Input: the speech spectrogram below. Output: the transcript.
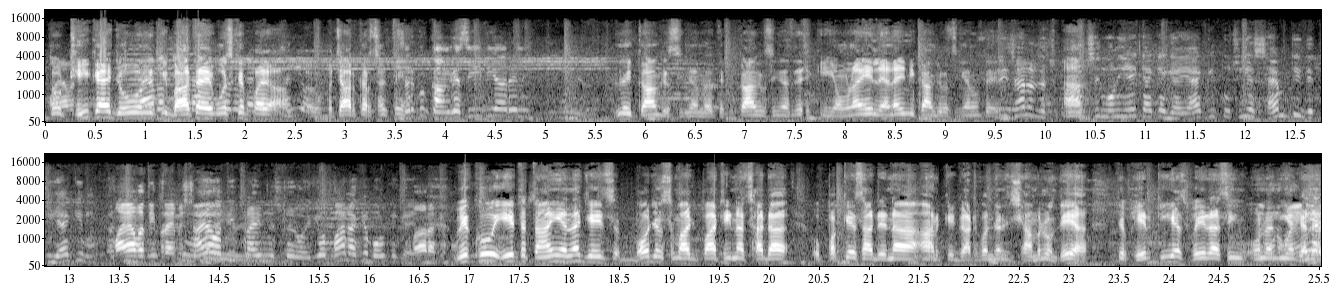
तो ठीक है जो उनकी बात है वो उसके पर विचार कर सकते हैं सर कोई कांग्रेसी भी आ रहे हैं ਨਹੀਂ ਕਾਂਗਰਸੀਆਂ ਦਾ ਤੇ ਕਾਂਗਰਸੀਆਂ ਦੇ ਕੀ ਆਉਣਾ ਇਹ ਲੈਣਾ ਹੀ ਨਹੀਂ ਕਾਂਗਰਸੀਆਂ ਨੂੰ ਤੇ। ਵੇਖੋ ਇਹ ਤਾਂ ਤਾਂ ਹੀ ਹੈ ਨਾ ਜੇ ਬਹੁਜਨ ਸਮਾਜ ਪਾਰਟੀ ਨਾਲ ਸਾਡਾ ਉਹ ਪੱਕੇ ਸਾਡੇ ਨਾਲ ਆਣ ਕੇ ਗਠਬੰਧਨ ਵਿੱਚ ਸ਼ਾਮਲ ਹੁੰਦੇ ਆ ਤੇ ਫਿਰ ਕੀ ਆ ਫਿਰ ਅਸੀਂ ਉਹਨਾਂ ਦੀਆਂ ਗੱਲਾਂ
